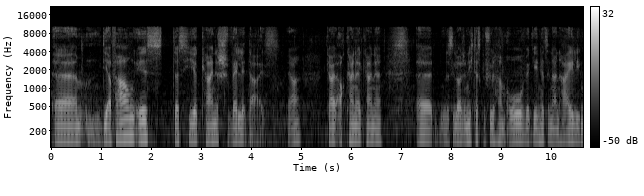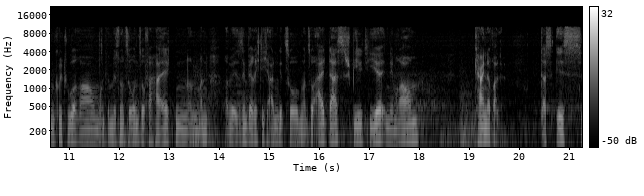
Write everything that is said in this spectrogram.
äh, die Erfahrung ist, dass hier keine Schwelle da ist. Ja? Kein, auch keine, keine dass die Leute nicht das Gefühl haben, oh, wir gehen jetzt in einen heiligen Kulturraum und wir müssen uns so und so verhalten und man, sind wir richtig angezogen und so. All das spielt hier in dem Raum keine Rolle. Das ist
